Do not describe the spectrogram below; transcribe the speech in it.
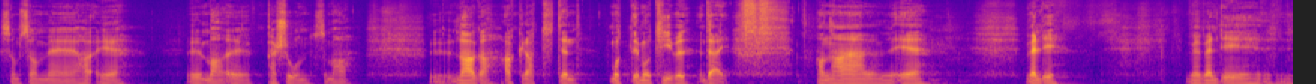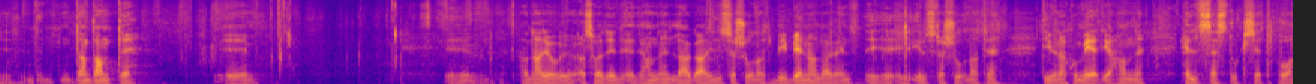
som, som er personen som har laga akkurat den, det motivet der. Han er veldig veldig Dante eh, han har altså, laga illustrasjoner til Bibelen, han laga illustrasjoner til Divina Komedia. Han holder seg stort sett på,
